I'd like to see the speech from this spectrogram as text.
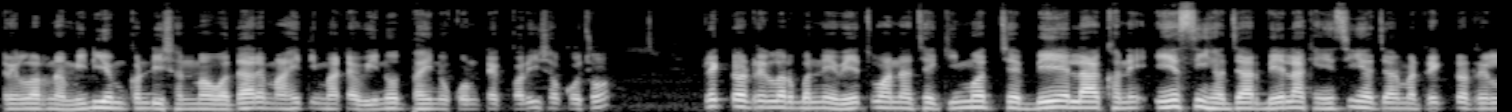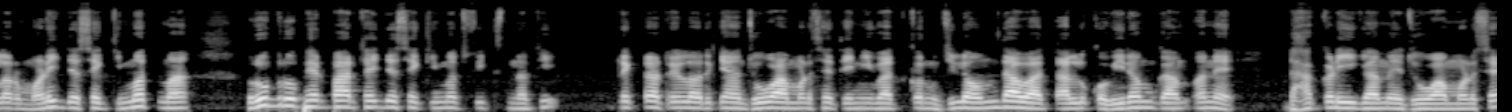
ટ્રેલરના મીડિયમ કન્ડિશનમાં વધારે માહિતી માટે વિનોદભાઈનો કોન્ટેક કરી શકો છો. ટ્રેક્ટર ટ્રેલર બંને વેચવાના છે, કિંમત છે બે લાખ અને એંસી હજાર, બે લાખ એંસી હજારમાં ટ્રેક્ટર ટ્રેલર મળી જશે કિંમતમાં. રૂબરૂ ફેરફાર થઈ જશે, કિંમત ફિક્સ નથી. ટ્રેક્ટર ટ્રેલર ક્યાં જોવા મળશે તેની વાત કરું. જિલ્લો અમદાવાદ તાલુકો વિરમગામ અને ઢાકડી ગામે જોવા મળશે.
